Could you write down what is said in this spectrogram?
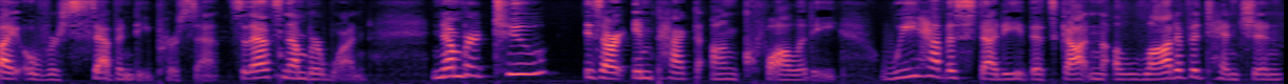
by over 70%. So that's number one. Number two is our impact on quality. We have a study that's gotten a lot of attention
